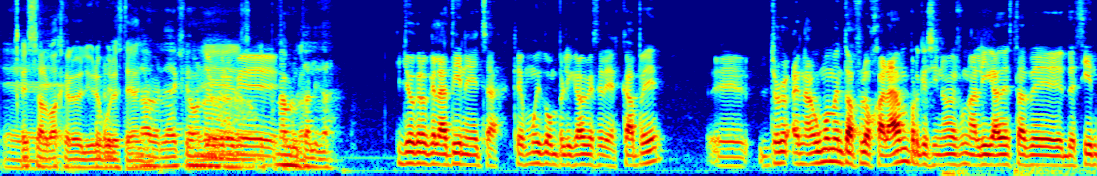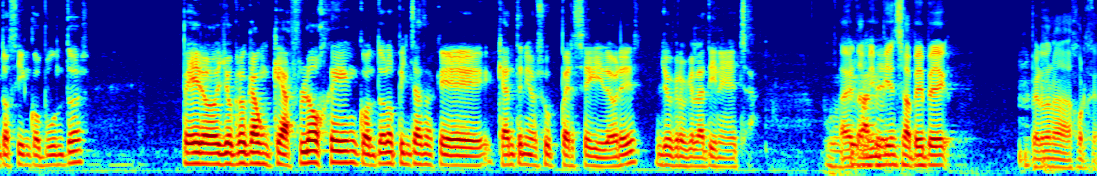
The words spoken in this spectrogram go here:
Eh, es salvaje lo del Liverpool este año. La verdad es que es una, una brutalidad. Yo creo que la tiene hecha, que es muy complicado que se le escape. Eh, yo en algún momento aflojarán, porque si no es una liga de estas de, de 105 puntos. Pero yo creo que aunque aflojen con todos los pinchazos que, que han tenido sus perseguidores, yo creo que la tiene hecha. Pues A ver, también piensa Pepe. Perdona, Jorge.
